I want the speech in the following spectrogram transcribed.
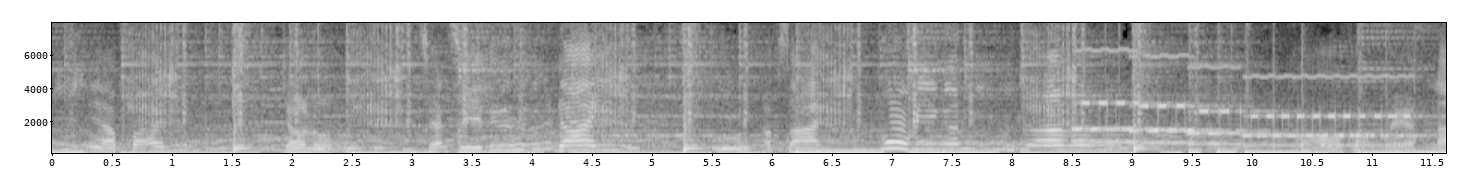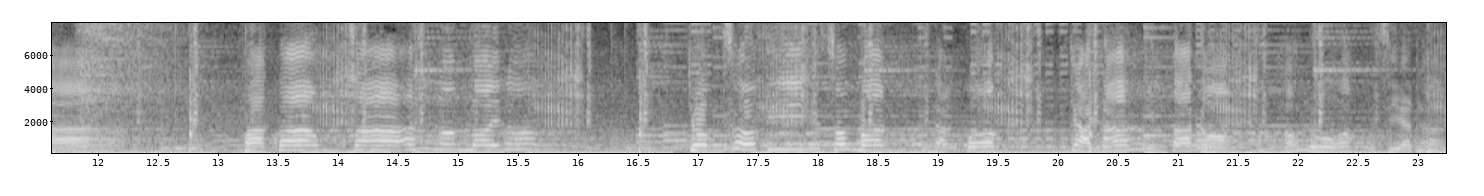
เงียบไป เจ้าลงแสนสีหรือใดคู่กับสาย ผู้มีเงินตราขอฝากแฟนลา ฝากตามสายลมลอยล่องจงโชคดีสมหวังดังปองญาติน้ำตานองเขาลวงเสียทาง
